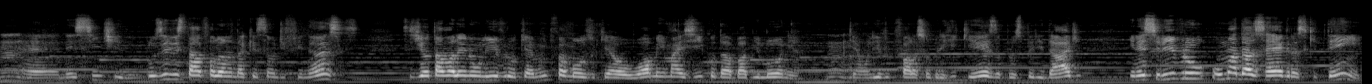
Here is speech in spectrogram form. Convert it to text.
Hum, É, nesse sentido. Inclusive, estava falando da questão de finanças. Esse dia eu estava lendo um livro que é muito famoso, que é O Homem Mais Rico da Babilônia, hum, que é um livro que fala sobre riqueza, prosperidade. E nesse livro, uma das regras que tem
